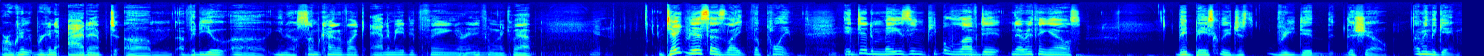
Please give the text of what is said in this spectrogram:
or we're to we're to adapt um, a video uh you know some kind of like animated thing or anything like that take this as like the point. It did amazing. People loved it and everything else. They basically just redid the show. I mean the game.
